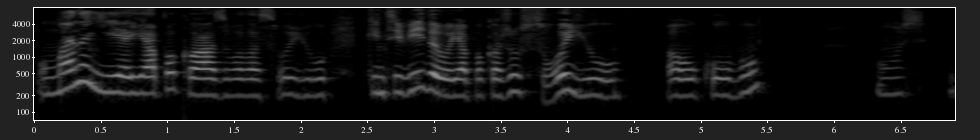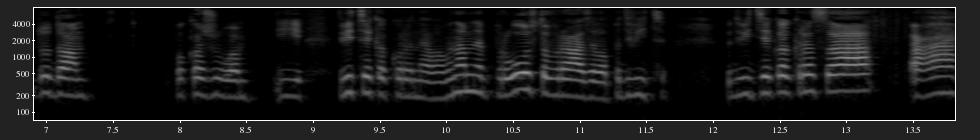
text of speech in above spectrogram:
У мене є, я показувала свою. В кінці відео я покажу свою аукубу. Ось, додам, покажу вам її. Дивіться, яка коренева. Вона мене просто вразила. Подивіться. Подивіться, яка краса. А.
